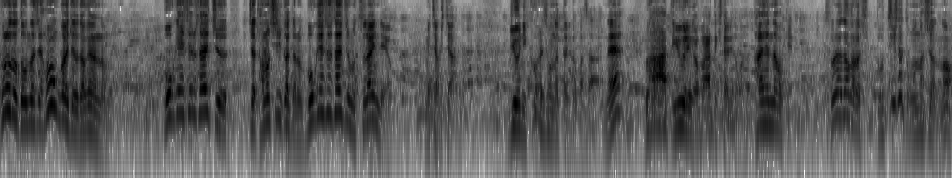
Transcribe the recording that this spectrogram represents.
フロードと同じ本書いてるだけなんだもん。冒険してる最中じゃあ楽しいかったら冒険してる最中も辛いんだよ。めちゃくちゃ。竜に食われそうになったりとかさ。ね。うわーって幽霊がバーって来たりとか大変なわけ。それはだからどっちにしたって同じやんな。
